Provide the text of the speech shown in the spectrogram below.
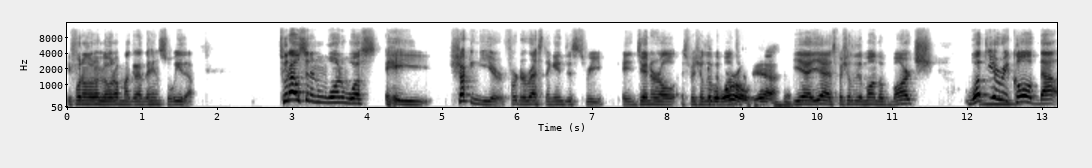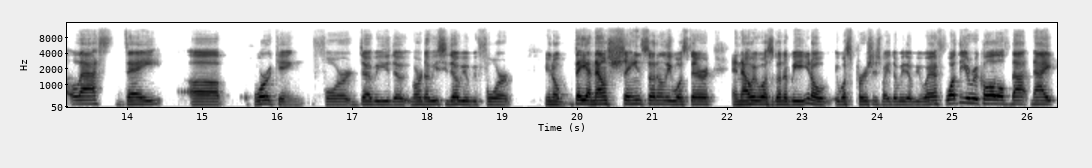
y fue uno de los logros más grandes en su vida. 2001 was a shocking year for the wrestling industry in general, especially the, the world. Of, yeah, yeah, yeah, especially the month of March. What do you recall of that last day of working for W for WCW before you know they announced Shane suddenly was there and now he was going to be you know it was purchased by WWF. What do you recall of that night?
